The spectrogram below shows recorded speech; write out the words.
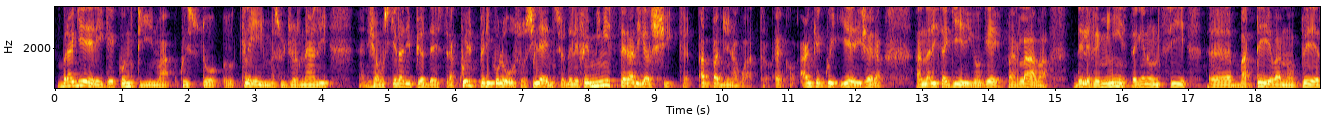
Braghieri che continua questo uh, claim sui giornali eh, diciamo schierati più a destra quel pericoloso silenzio delle femministe radical chic a pagina 4 ecco anche qui ieri c'era Annalisa Chirico che parlava delle femministe che non si eh, battevano per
